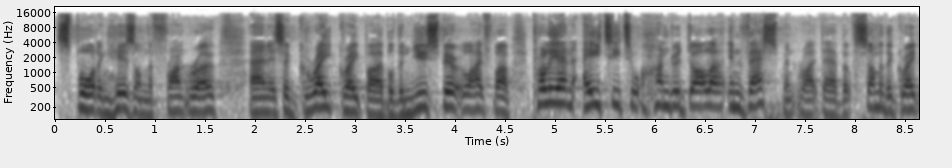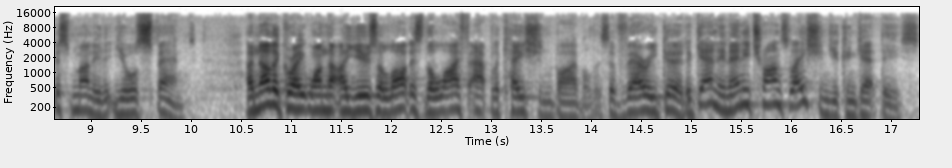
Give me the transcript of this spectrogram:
sporting his on the front row, and it's a great, great Bible. The New Spirit Life Bible. Probably an 80 to $100 investment right there, but some of the greatest money that you'll spend. Another great one that I use a lot is the Life Application Bible. It's a very good. Again, in any translation, you can get these.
